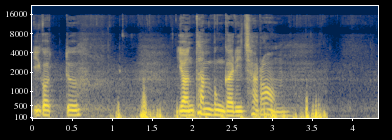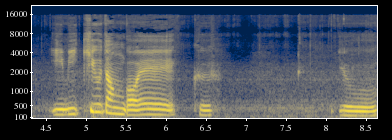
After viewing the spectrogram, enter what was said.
이것도 연탄 분갈이처럼 이미 키우던 거에 그 요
